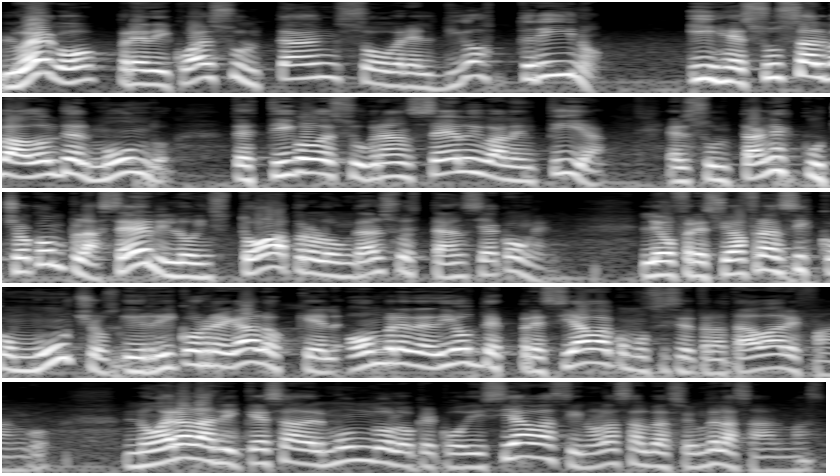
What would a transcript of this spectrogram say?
Luego predicó al sultán sobre el Dios Trino y Jesús Salvador del mundo, testigo de su gran celo y valentía. El sultán escuchó con placer y lo instó a prolongar su estancia con él. Le ofreció a Francisco muchos y ricos regalos que el hombre de Dios despreciaba como si se trataba de fango. No era la riqueza del mundo lo que codiciaba, sino la salvación de las almas.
